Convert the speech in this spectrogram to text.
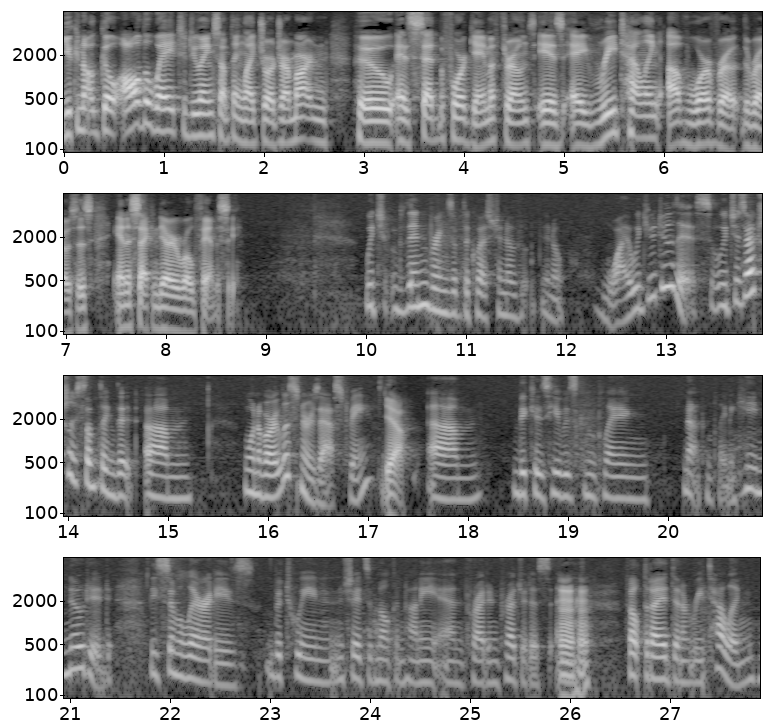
You can all go all the way to doing something like George R. R. Martin, who has said before Game of Thrones is a retelling of War of Ro- the Roses in a secondary world fantasy. Which then brings up the question of you know why would you do this? Which is actually something that um, one of our listeners asked me. Yeah. um, because he was complaining, not complaining, he noted the similarities between Shades of Milk and Honey and Pride and Prejudice and Mm-hmm. felt that I had done a retelling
